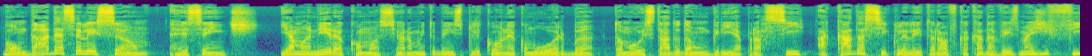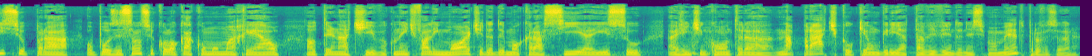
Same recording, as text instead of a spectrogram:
Bom, dada essa eleição recente e a maneira como a senhora muito bem explicou, né, como o Orbán tomou o estado da Hungria para si, a cada ciclo eleitoral fica cada vez mais difícil para a oposição se colocar como uma real alternativa. Quando a gente fala em morte da democracia, isso a gente encontra na prática o que a Hungria está vivendo nesse momento, professora?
